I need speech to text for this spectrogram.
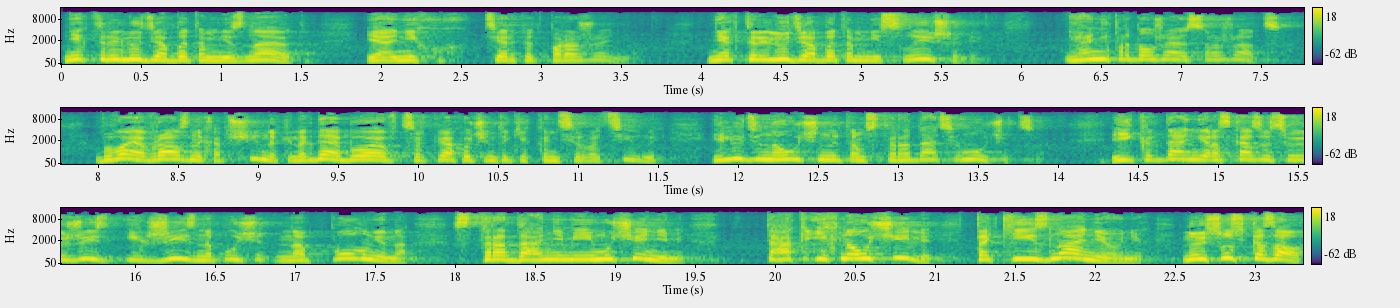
Некоторые люди об этом не знают, и они терпят поражение. Некоторые люди об этом не слышали, и они продолжают сражаться. Бывая в разных общинах, иногда я бываю в церквях очень таких консервативных, и люди научены там страдать и мучиться – и когда они рассказывают свою жизнь, их жизнь наполнена страданиями и мучениями. Так их научили, такие знания у них. Но Иисус сказал,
